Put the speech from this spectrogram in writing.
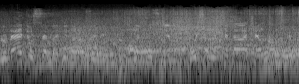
No ne do sebe, ty narazili, ale prostě boj se přetáčel a bojoval.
